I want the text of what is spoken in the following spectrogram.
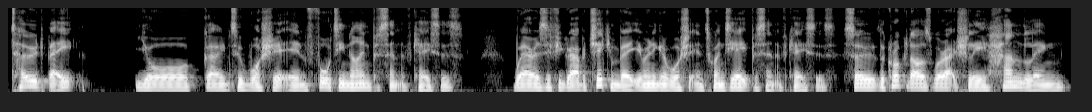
toad bait, you're going to wash it in 49% of cases. Whereas if you grab a chicken bait, you're only going to wash it in 28% of cases. So the crocodiles were actually handling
